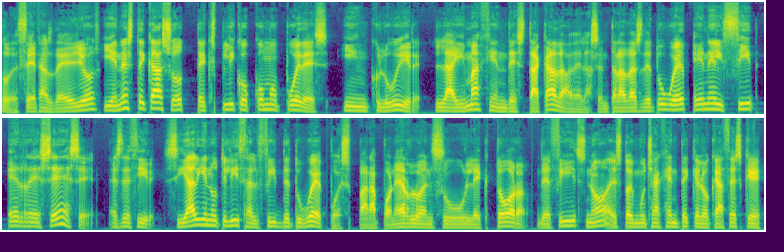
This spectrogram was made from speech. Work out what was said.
o decenas de ellos. Y en este caso te explico cómo puedes incluir la imagen destacada de las entradas de tu web en el feed RSS. Es decir, si alguien utiliza el feed de tu web, pues para ponerlo en su lector de feeds, ¿no? Esto hay mucha gente que lo que hace es que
